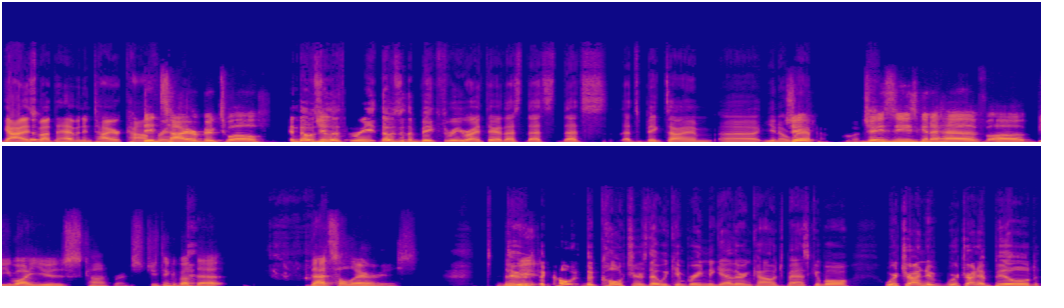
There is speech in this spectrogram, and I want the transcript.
guy is about to have an entire the conference, entire Big Twelve. and those J- are the three. Those are the big three right there. That's that's that's that's big time. Uh, you know, rap. Jay Z is gonna have uh BYU's conference. Do you think about that? That's hilarious. The dude B- the the cultures that we can bring together in college basketball we're trying to we're trying to build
